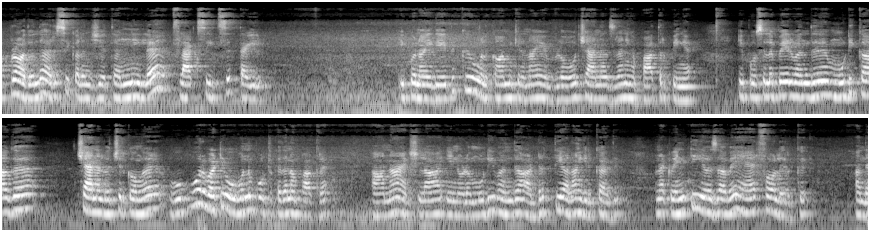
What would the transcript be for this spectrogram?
அப்புறம் அது வந்து அரிசி களைஞ்சிய தண்ணியில் ஃப்ளாக்ஸ் சீட்ஸு தயிர். இப்போ நான் இது எதுக்கு உங்களுக்கு காமிக்கிறேன்னா எவ்வளோ சேனல்ஸ்லாம் நீங்கள் பார்த்துருப்பீங்க. இப்போது சில பேர் வந்து முடிக்காக சேனல் வச்சுருக்கவங்க ஒவ்வொரு வாட்டி ஒவ்வொன்றும் போட்டிருக்கதை நான் பார்க்குறேன். ஆனால் ஆக்சுவலாக என்னோடய முடி வந்து அடர்த்தியாலாம் இருக்காது. ஆனால் டுவெண்ட்டி இயர்ஸாகவே ஹேர் ஃபால் இருக்குது அந்த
